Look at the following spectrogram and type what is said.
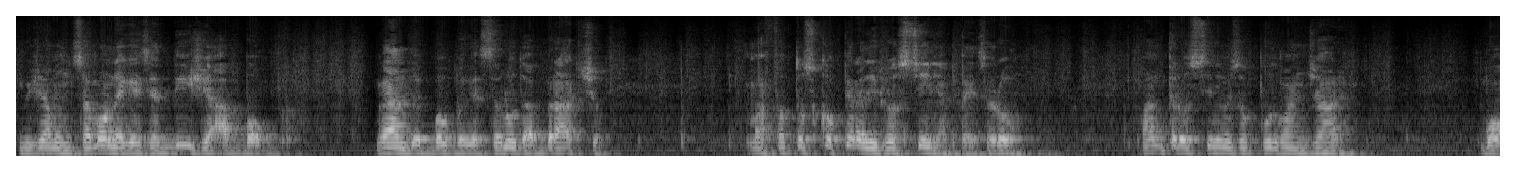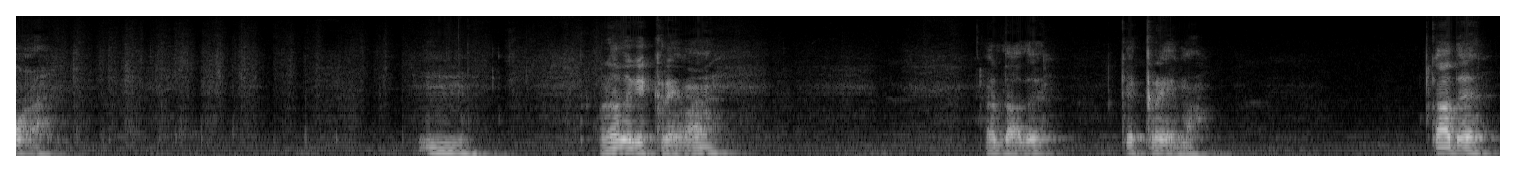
Diciamo un sapone che si addice a Bob, grande Bob che saluta, abbraccio, mi ha fatto scoppiare di rossini a Pesaro. Quante rossini mi sono potuto mangiare? Buona. Mm. Guardate che crema, eh? Guardate, che crema. Cade?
